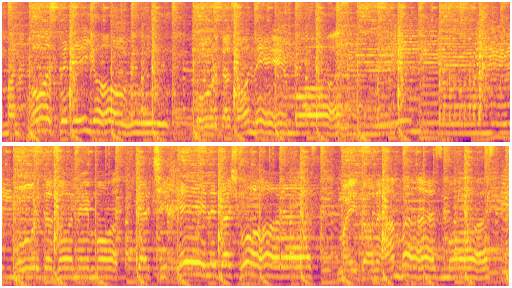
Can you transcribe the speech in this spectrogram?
من پاس بده یا مرد از آن ماست. مرد از آن ماست گرچی خیلی دشوار است میدان هم از ماست.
